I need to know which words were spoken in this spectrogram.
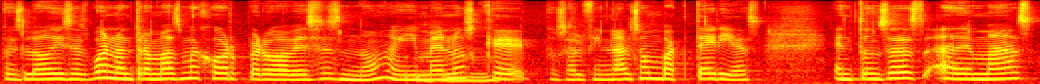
pues luego dices, bueno, entre más mejor, pero a veces no, y menos que pues al final son bacterias. Entonces, además,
